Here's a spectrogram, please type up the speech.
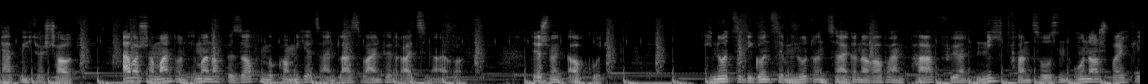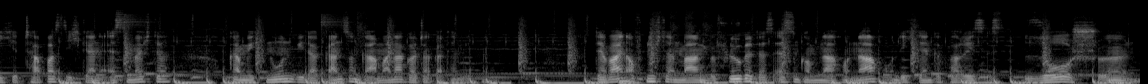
Er hat mich durchschaut. Aber charmant und immer noch besoffen bekomme ich jetzt ein Glas Wein für 13 Euro. Der schmeckt auch gut. Ich nutze die Gunst der Minute und zeige noch auf ein paar für Nicht-Franzosen unaussprechliche Tapas, die ich gerne essen möchte und kann mich nun wieder ganz und gar meiner Göttergattin widmen. Der Wein auf nüchternen Magen beflügelt, das Essen kommt nach und nach und ich denke, Paris ist so schön.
